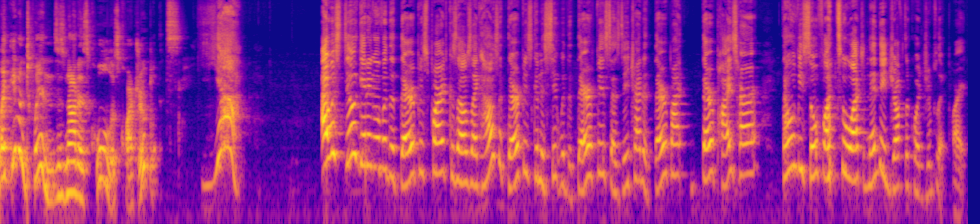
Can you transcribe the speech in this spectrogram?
like even twins is not as cool as quadruplets. Yeah. I was still getting over the therapist part because I was like, how's the therapist going to sit with the therapist as they try to therapi- therapize her? That would be so fun to watch. And then they dropped the quadruplet part.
